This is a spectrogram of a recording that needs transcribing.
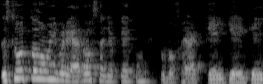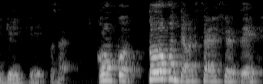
estuvo todo muy variado, o sea, yo quedé como que todo fue gay, gay, gay, gay, gay, o sea, con, con, todo con temática LGBT,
